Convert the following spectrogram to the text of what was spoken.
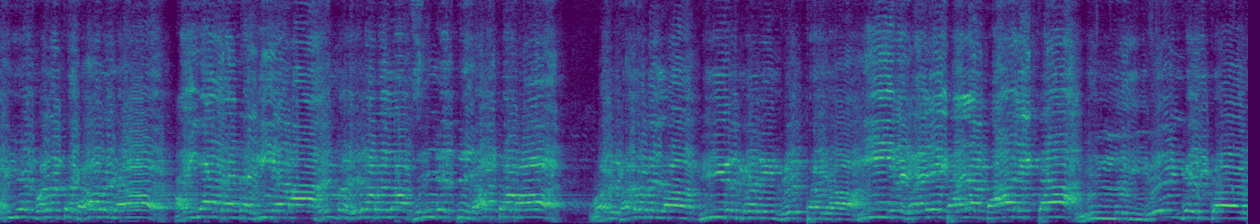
ஐயன் வளர்த்த காலையா ஐயா தந்த வீரமா? என்ற இடமெல்லாம் சிங்கத்தின் ஆட்டமா வருகளமெல்லாம் வீரர்களின் வேட்டையா வீரர்களே களம் பாலிக்கா இல்லை வேங்கைக்காக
